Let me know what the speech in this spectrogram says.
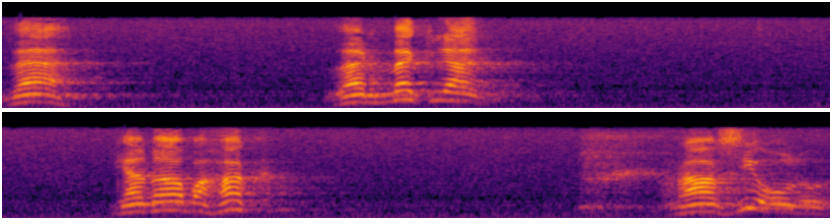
Ve vermekle Cenab-ı Hak razı olur.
